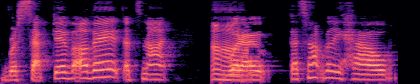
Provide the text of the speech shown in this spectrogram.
receptive of it. That's not Uh-huh. what I that's not really how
